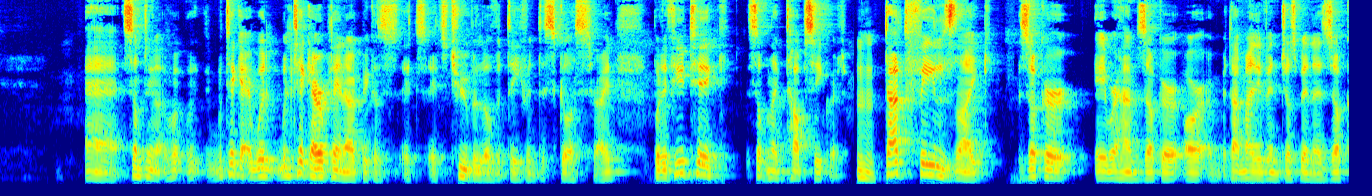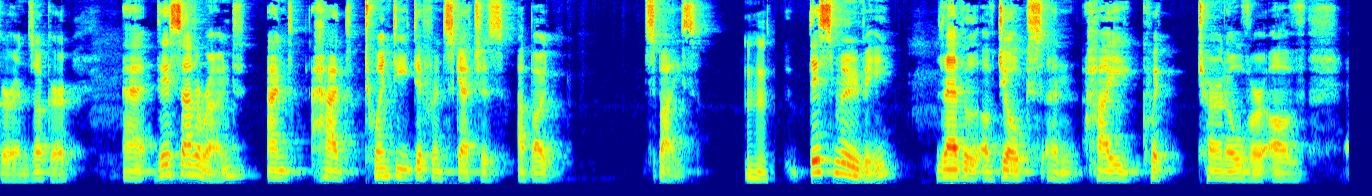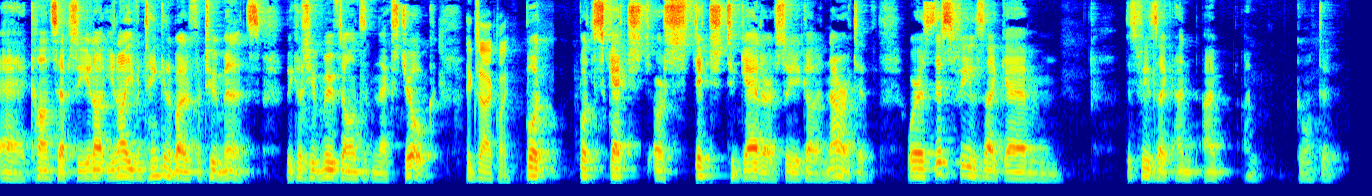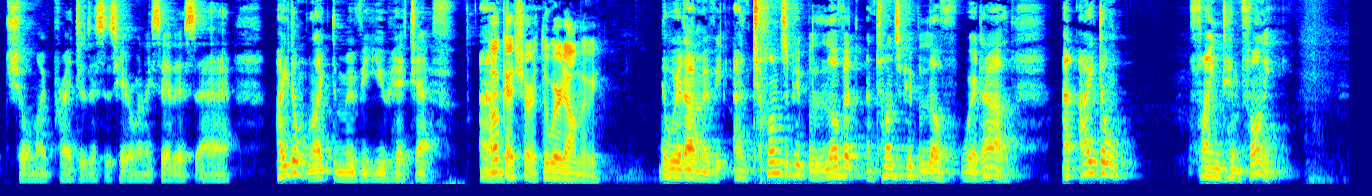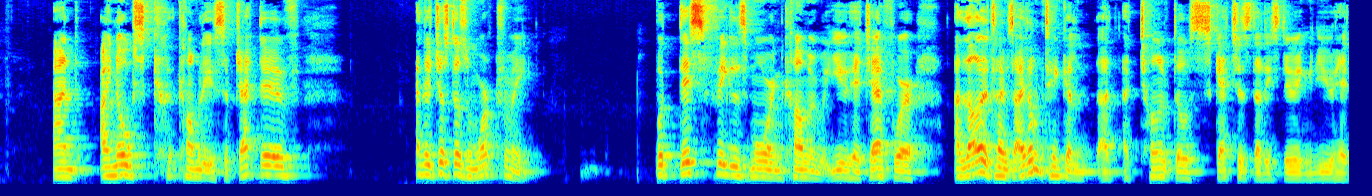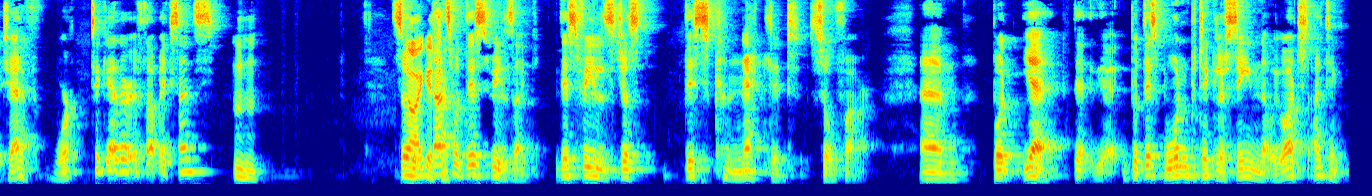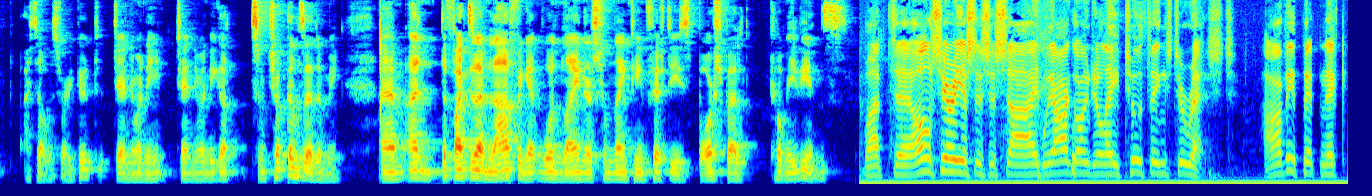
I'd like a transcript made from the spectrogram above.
uh, something, like- we'll take we'll, we'll take airplane out because it's it's too beloved to even discuss, right? But if you take something like Top Secret, Mhm. that feels like Zucker, Abraham Zucker, or that might even just been a Zucker and Zucker. Uh, they sat around and had twenty different sketches about spies. Mhm. This movie level of jokes and high quick turnover of uh, concepts. So you're not you're not even thinking about it for two minutes because you've moved on to the next joke. exactly But but sketched or stitched together, so you got a narrative. Whereas this feels like um, this feels like, and I'm I'm going to show my prejudices here when I say this. Uh, I don't like the movie UHF. And okay sure the weird al movie the Weird Al movie, and tons of people love it, and tons of people love Weird Al, and I don't find him funny. And I know comedy is subjective, and it just doesn't work for me. But this feels more in common with UHF, where a lot of times I don't think a, a, a ton of those sketches that he's doing in UHF work together, if that makes sense. Mhm. So No, that's you. what this feels like. This feels just disconnected so far. Um, but yeah, th- but this one particular scene that we watched, I think I thought was very good. Genuinely, genuinely got some chuckles out of me. Um, and the fact that I'm laughing at one-liners from 1950s Borscht Belt comedians. But uh, all seriousness aside, we are going to lay two things to rest Harvey Pitnick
